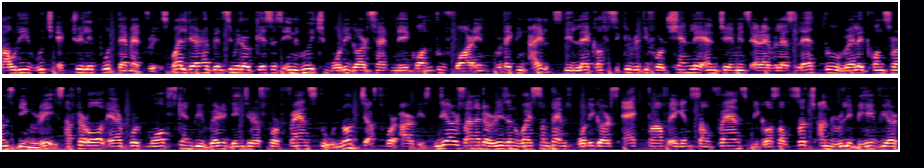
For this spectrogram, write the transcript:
rowdy which actually put them at risk. While there have been similar cases in which bodyguards have may gone too far in protecting idols, the lack of security for Chenle and Jaemin's arrival has led to valid concerns being raised after all, airport mobs can be very dangerous for fans too, not just for artists. There's another reason why sometimes bodyguards act tough against some fans because of such unruly behavior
